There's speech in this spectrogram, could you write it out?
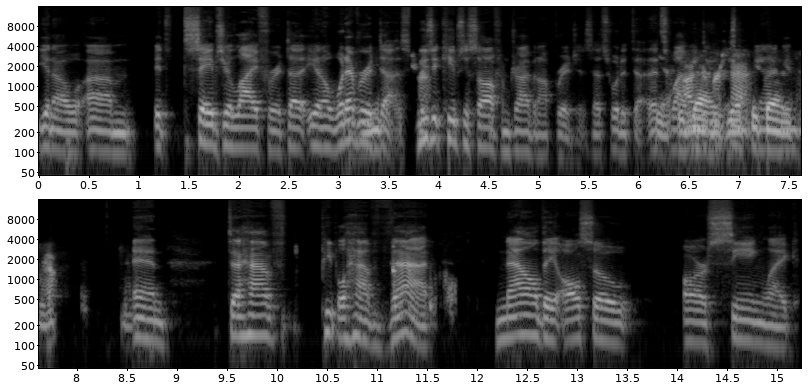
you know um it saves your life or it does you know whatever it Mhm. does music keeps us all from driving off bridges that's what it does that's Yeah, why we does. do music, it you know what I mean? And to have people have that now they also are seeing like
